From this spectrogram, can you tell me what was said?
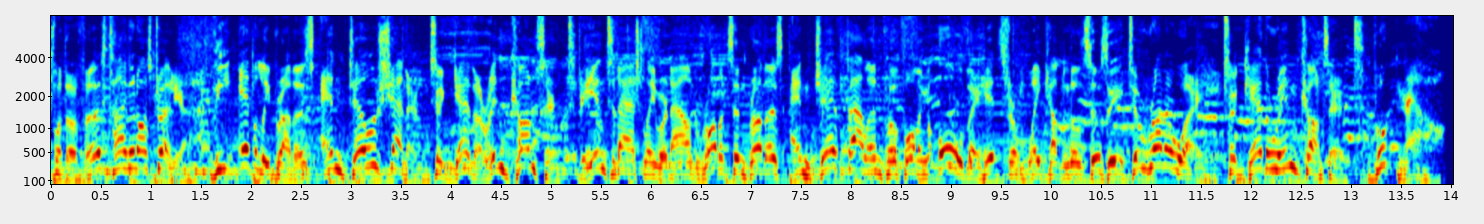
For the first time in Australia, the Everly Brothers and Del Shannon together in concert. The internationally renowned Robertson Brothers and Jeff Fallon performing all the hits from Wake Up Little Susie to Runaway. Together in concert. Book now.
